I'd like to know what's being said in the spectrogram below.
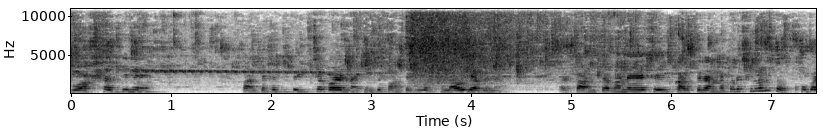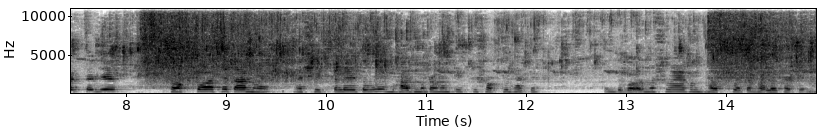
বর্ষার দিনে পান্তা খেতে তো ইচ্ছা করে না, কিন্তু পান্তাগুলো খেলাও যাবে না। আর পান্তা মানে সেই কালকে রান্না করেছিলাম তো, খুব একটা যে শক্ত আছে তা নয়। আর শীতকালে তবু ভাত মোটামুটি একটু শক্ত থাকে। কিন্তু গরমের সময় এখন ভাত খাওয়াটা ভালো থাকে না।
